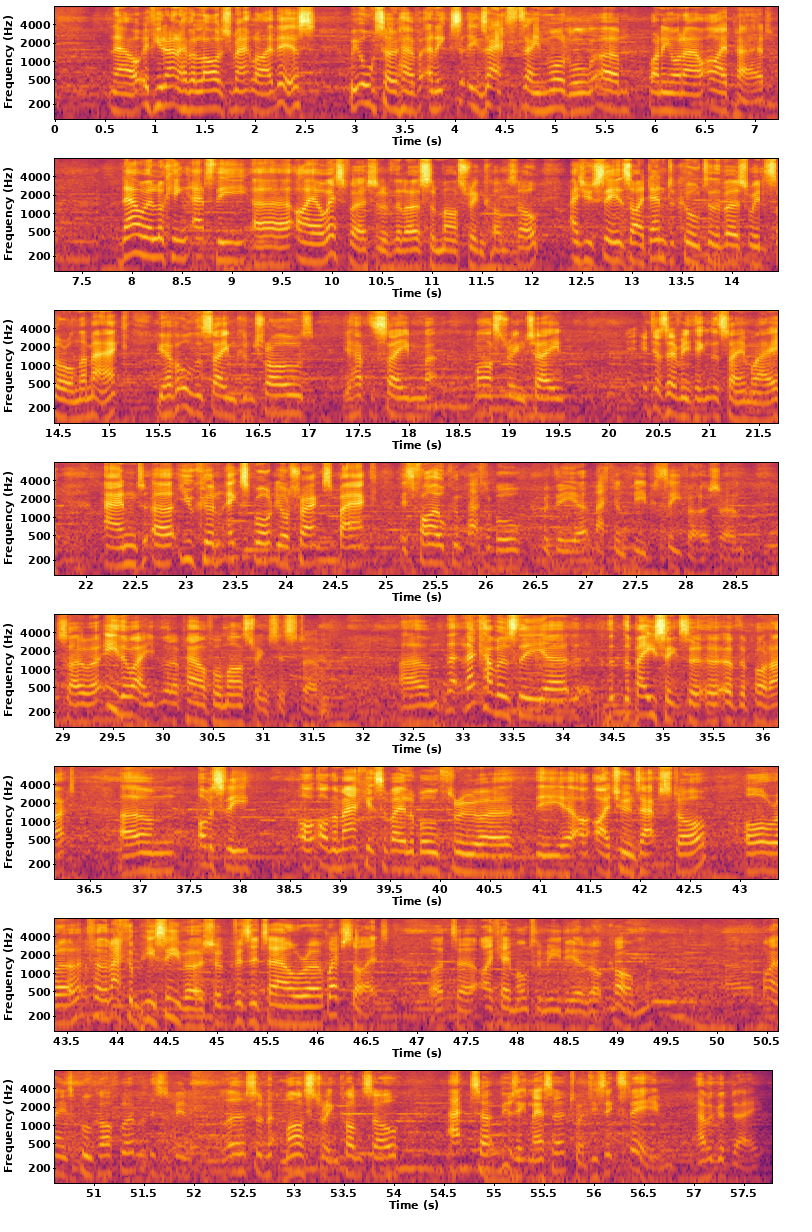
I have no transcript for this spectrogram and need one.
Now, if you don't have a large Mac like this, we also have an ex exact same model um, running on our iPad. Now we're looking at the uh, iOS version of the Lurssen Mastering Console. As you see, it's identical to the version we saw on the Mac. You have all the same controls, you have the same mastering chain, it does everything the same way. And uh, you can export your tracks back it's file compatible with the uh, Mac and PC version. So uh, either way, you've got a powerful mastering system. Um, that, that, covers the, uh, the, the, basics of, of the product. Um, obviously, on the Mac, it's available through uh, the uh, iTunes App Store, or uh, for the Mac and PC version, visit our website at ikmultimedia.com. My name's Paul Kaufman. This has been Lurssen Mastering Console at uh, Musikmesse 2016. Have a good day.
